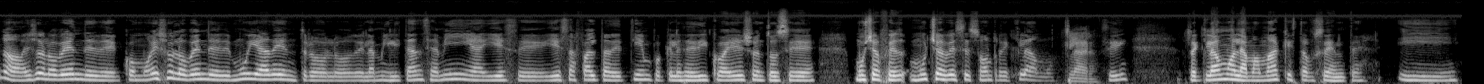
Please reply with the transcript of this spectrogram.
No, ellos lo ven de, como ellos lo ven de muy adentro, lo de la militancia mía y ese y esa falta de tiempo que les dedico a ellos, entonces muchas muchas veces son reclamos. Claro. ¿Sí? Reclamo a la mamá que está ausente y,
